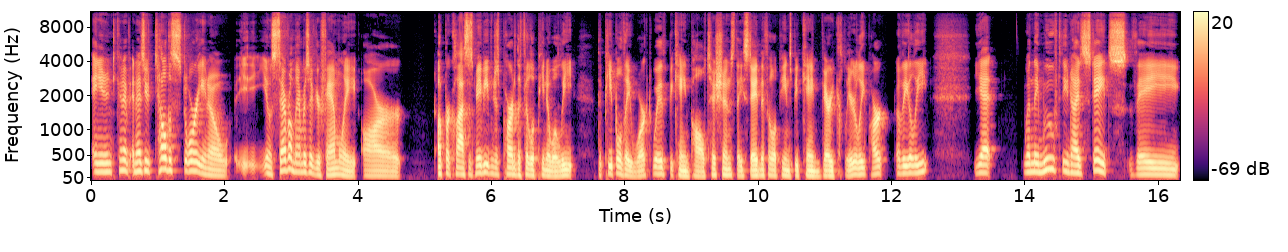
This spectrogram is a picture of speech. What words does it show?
and you kind of and as you tell the story you know you know several members of your family are upper classes maybe even just part of the filipino elite the people they worked with became politicians they stayed in the philippines became very clearly part of the elite yet when they moved to the united states they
